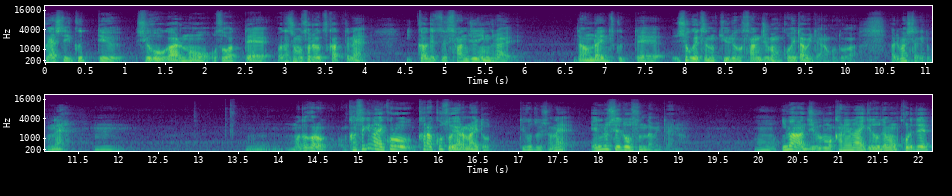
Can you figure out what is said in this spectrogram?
増やしていくっていう手法があるのを教わって私もそれを使ってね1ヶ月で30人ぐらいダウンライン作って初月の給料が30万超えたみたいなことがありましたけどもね。うん、まあだから稼げない頃からこそやらないとっていうことでしょうね。遠慮してどうすんだみたいな。うん、今は自分も金ないけどでもこれで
